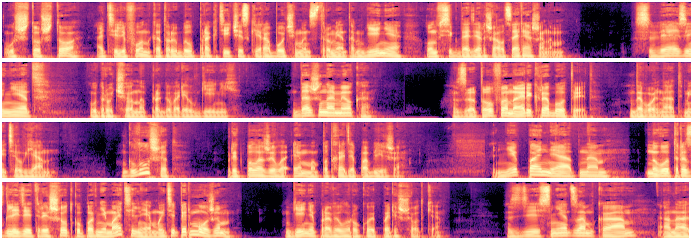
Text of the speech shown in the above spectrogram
Уж что-что, а телефон, который был практически рабочим инструментом гения, он всегда держал заряженным. «Связи нет», — удрученно проговорил гений. Даже намека. «Зато фонарик работает», — довольно отметил Ян. «Глушат?» — предположила Эмма, подходя поближе. «Непонятно. Но вот разглядеть решетку повнимательнее мы теперь можем». Геня провел рукой по решетке. «Здесь нет замка, она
